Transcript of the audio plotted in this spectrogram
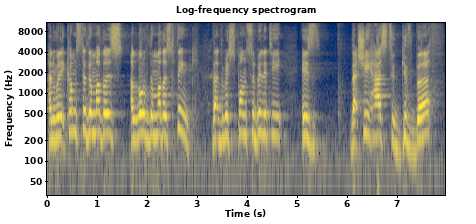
And when it comes to the mothers, a lot of the mothers think that the responsibility is that she has to give birth,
